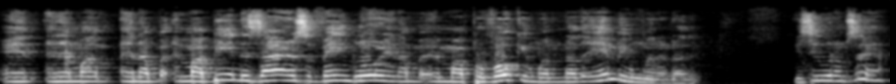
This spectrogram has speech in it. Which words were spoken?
And and am I and am, am I being desirous of vainglory and am, am I provoking one another, envying one another? You see what I'm saying?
